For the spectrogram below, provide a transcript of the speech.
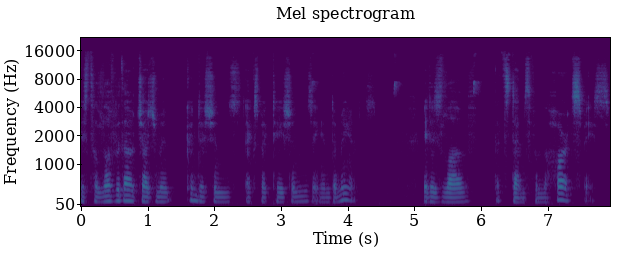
is to love without judgment, conditions, expectations, and demands. It is love that stems from the heart space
